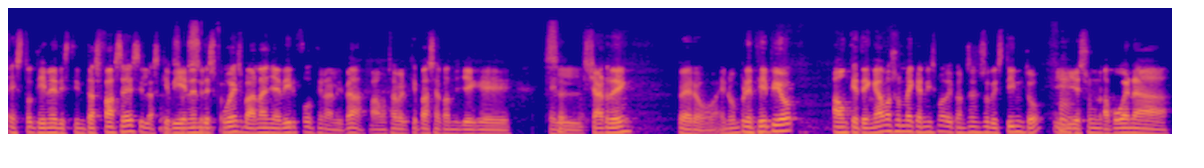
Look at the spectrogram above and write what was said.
Esto tiene distintas fases y las que vienen después van a añadir funcionalidad. Vamos a ver qué pasa cuando llegue el sharding, pero en un principio, aunque tengamos un mecanismo de consenso distinto y hmm. es una buena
